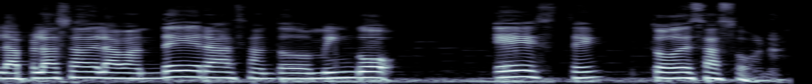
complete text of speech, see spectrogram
la Plaza de la Bandera, Santo Domingo Este, toda esa zona.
